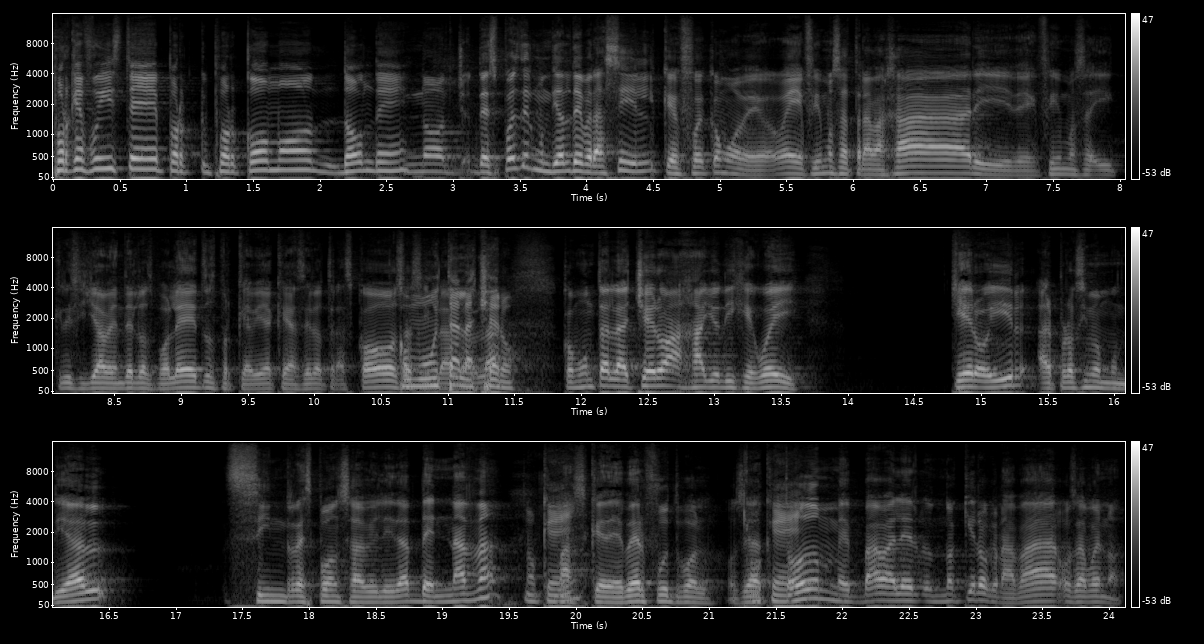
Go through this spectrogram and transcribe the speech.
¿Por qué fuiste? ¿Por, por cómo? ¿Dónde? No, yo- después del Mundial de Brasil, que fue como de, güey, fuimos a trabajar y de, fuimos ahí, Chris y yo a vender los boletos porque había que hacer otras cosas. Como un bla, bla, bla. talachero. Como un talachero, ajá, yo dije, güey, quiero ir al próximo Mundial sin responsabilidad de nada más que de ver fútbol. O sea, todo me va a valer, no quiero grabar, o sea, bueno,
